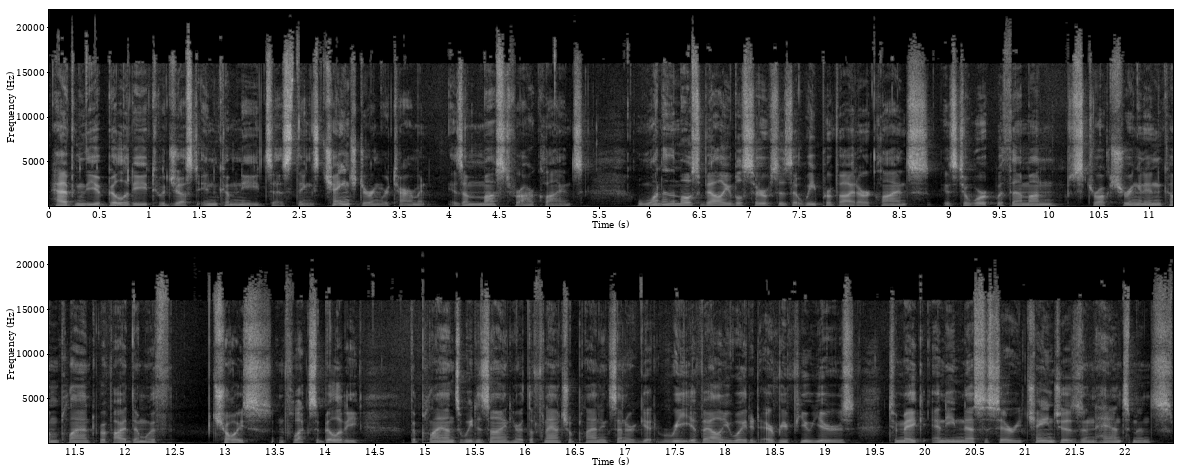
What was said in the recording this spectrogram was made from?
Having the ability to adjust income needs as things change during retirement is a must for our clients. One of the most valuable services that we provide our clients is to work with them on structuring an income plan to provide them with choice and flexibility the plans we design here at the Financial Planning Center get re-evaluated every few years to make any necessary changes, enhancements,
